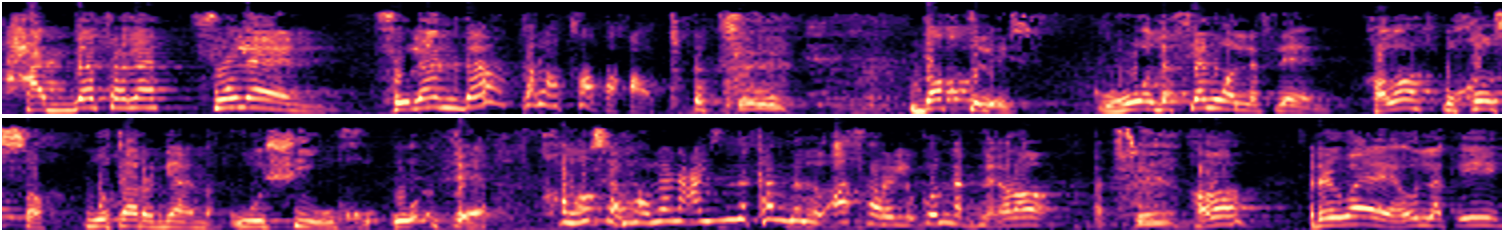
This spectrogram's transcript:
حدثنا فلان. فلان ده ثلاث صفحات. ضبط الاسم. وهو ده فلان ولا فلان؟ خلاص وقصة وترجمة وشيوخ وبتاع. خلاص يا مولانا عايزين نكمل الأثر اللي كنا بنقراه. خلاص رواية يقول لك إيه؟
